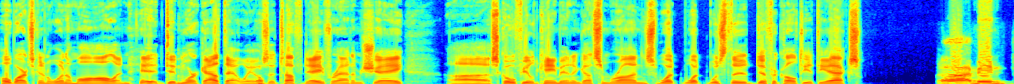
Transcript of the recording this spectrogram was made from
Hobart's going to win them all, and it didn't work out that way. It was a tough day for Adam Shea. Uh, Schofield came in and got some runs. What what was the difficulty at the X? Uh, I mean,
